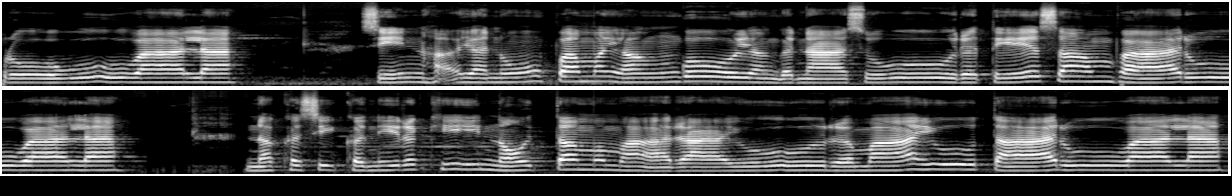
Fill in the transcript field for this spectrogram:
પ્રોવાલા સિંહ અનુપમ અંગો અંગના સૂર તે સંભારુવાલા. નખ શીખ નિરખી નૌતમ મારાયુર માયુ તારુવાલા.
